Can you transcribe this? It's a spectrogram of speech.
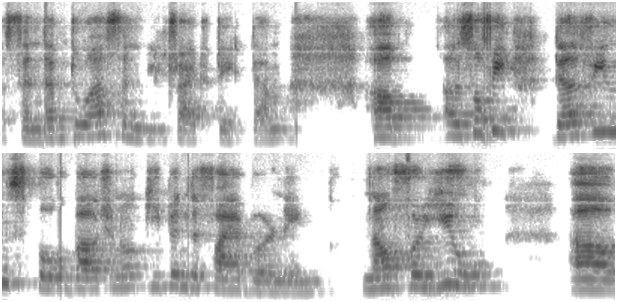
send them to us and we'll try to take them. Uh, uh, Sophie, Delphine spoke about, you know, keeping the fire burning. Now for you, uh,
